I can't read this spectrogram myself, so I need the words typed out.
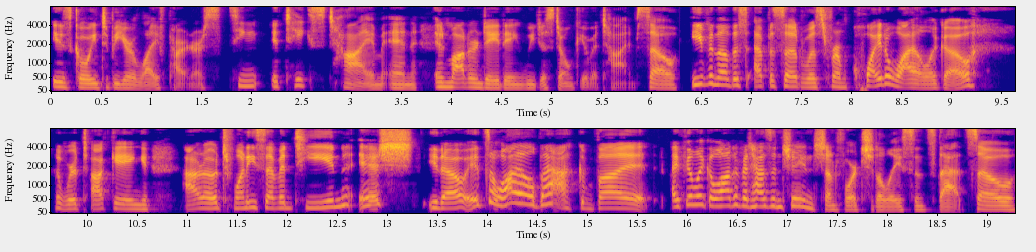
is going to be your life partner? It takes time, and in modern dating, we just don't give it time. So even though this episode was from quite a while ago, We're talking, I don't know, 2017 ish. You know, it's a while back, but I feel like a lot of it hasn't changed, unfortunately, since that. So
